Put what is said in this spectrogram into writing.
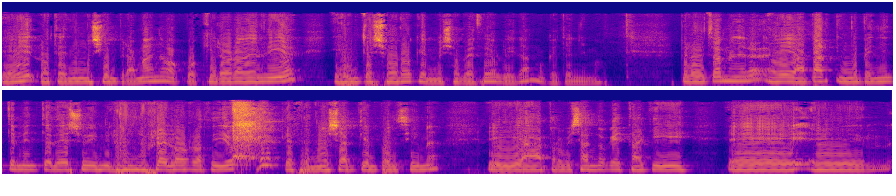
lo tenemos siempre a mano a cualquier hora del día y es un tesoro que muchas veces olvidamos que tenemos. Pero de todas maneras, eh, aparte, independientemente de eso y mirando el reloj Rocío, que se nos echa el tiempo encima, y aprovechando que está aquí eh, eh,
